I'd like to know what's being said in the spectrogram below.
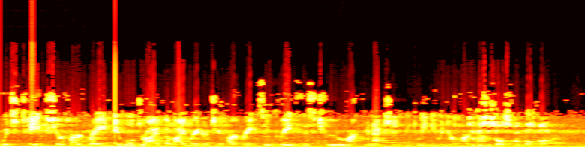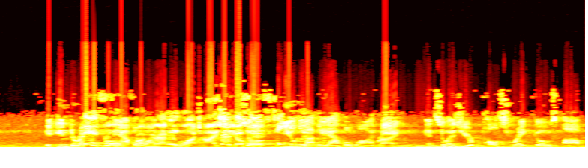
which takes your heart rate and will drive the vibrator to your heart rate. So it creates this true heart connection between you and your partner. So this is also a pulse monitor. I- indirectly This. through the Oh, Apple from Watch. your Apple Watch. I So see. this Okay. is So taking you've got in the Apple Watch, Right. And so as your pulse rate goes up,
